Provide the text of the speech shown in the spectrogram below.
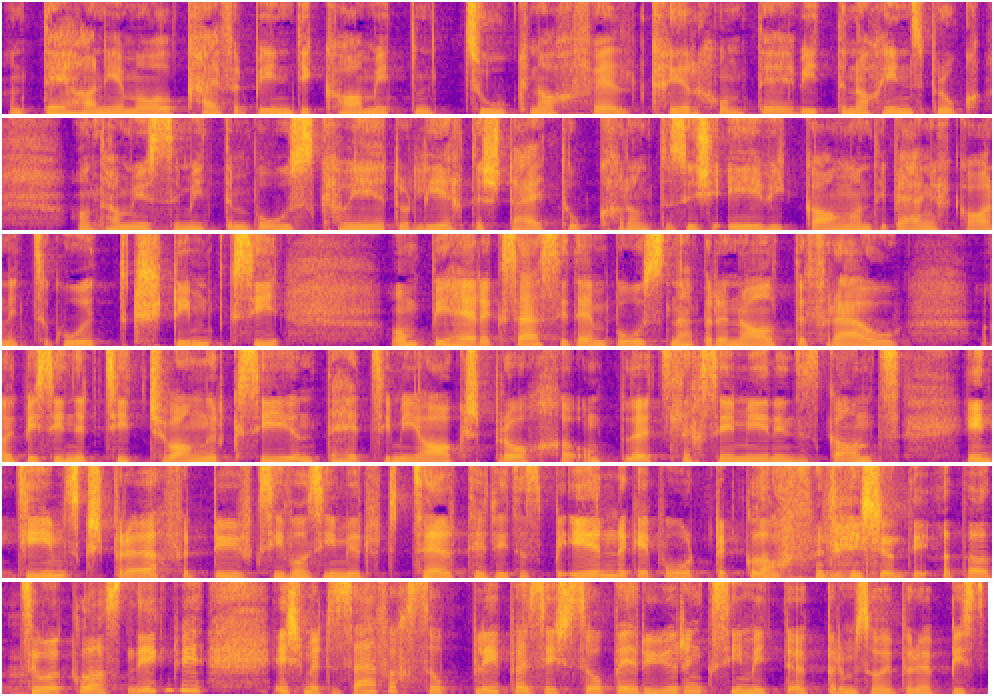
Und dann hatte ich mal keine Verbindung mit dem Zug nach Feldkirch und dann weiter nach Innsbruck und musste mit dem Bus quer durch Liechtenstein tuckern und das ist ewig gegangen und ich war eigentlich gar nicht so gut gestimmt gewesen und bin hergesessen in diesem Bus neben einer alten Frau. Ich war seinerzeit schwanger und dann hat sie mich angesprochen und plötzlich sind wir in ein ganz intimes Gespräch vertieft gewesen, wo sie mir erzählt hat, wie das bei ihren Geburten gelaufen ist und ich habe da zugelassen. Irgendwie ist mir das einfach so geblieben. Es war so berührend gewesen, mit jemandem so über etwas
